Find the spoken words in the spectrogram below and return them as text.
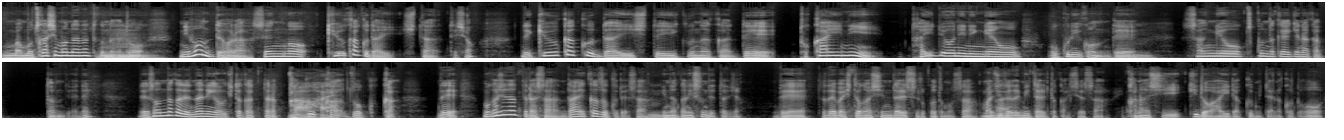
まあ、難しい問題になってくるんだけど、うん。日本ってほら戦後急拡大したでしょ？で急拡大していく中で都会に大量に人間を送り込んで、うん。産業を作んなきゃいけなかったんだよね。でその中で何が起きたかったら核家族化、で昔だったらさ大家族でさうん。田舎に住んでたじゃん。で例えば人が死んだりすることもさ間近で見たりとかしてさ、悲しい喜怒哀楽みたいなことを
